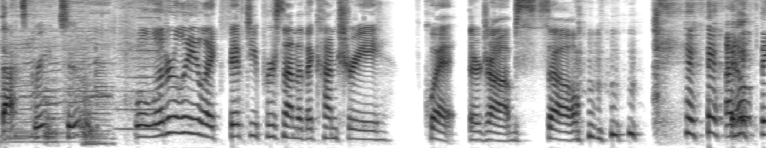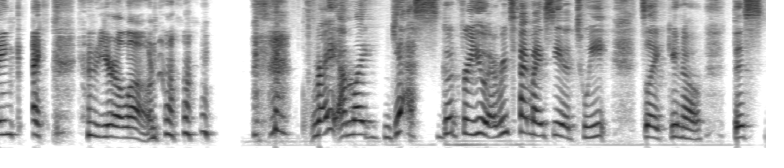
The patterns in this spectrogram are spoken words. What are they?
That's great too. Well, literally, like 50% of the country quit their jobs. So I don't think I, you're alone. Right? I'm like, yes, good for you. Every time I see a tweet, it's like, you know, this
